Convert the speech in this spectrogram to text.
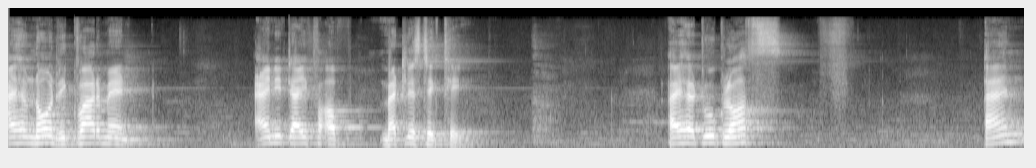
I have no requirement any type of materialistic thing. I have two clothes and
